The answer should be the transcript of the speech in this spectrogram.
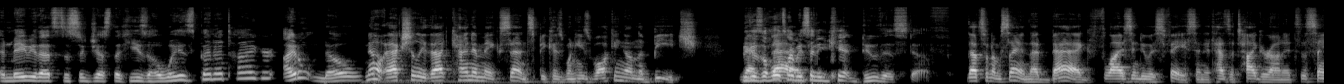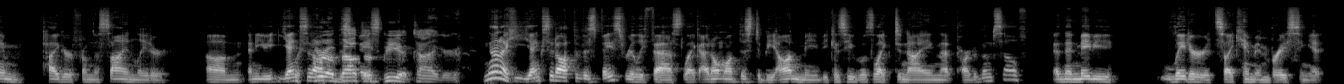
and maybe that's to suggest that he's always been a tiger. I don't know. No, actually, that kind of makes sense because when he's walking on the beach, because the whole bag, time he's saying he can't do this stuff. That's what I'm saying. That bag flies into his face, and it has a tiger on it. It's the same tiger from the sign later. Um, and he yanks but it. You're about to be a tiger. No, no, he yanks it off of his face really fast. Like I don't want this to be on me because he was like denying that part of himself. And then maybe later it's like him embracing it,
